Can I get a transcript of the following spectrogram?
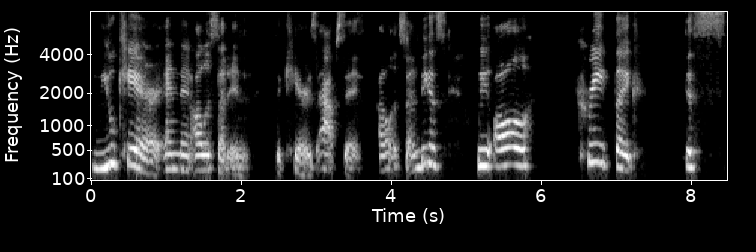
you care, and then all of a sudden the care is absent all of a sudden because we all create like this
